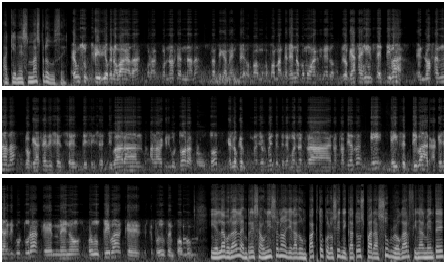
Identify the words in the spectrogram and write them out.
a quienes más produce. Es un subsidio que nos van a dar por, no hacer nada, prácticamente, o por, o por mantenernos como jardineros. Lo que hace es incentivar el no hacer nada lo que hace es desincentivar al, agricultor, al productor, que es lo que mayormente tenemos en nuestra, en nuestra tierra, y, e incentivar aquella agricultura que es menos productiva, que, que producen poco. Y en laboral, la empresa Unísono ha llegado a un pacto con los sindicatos para subrogar finalmente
